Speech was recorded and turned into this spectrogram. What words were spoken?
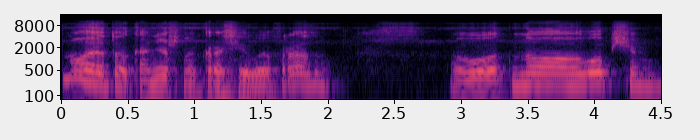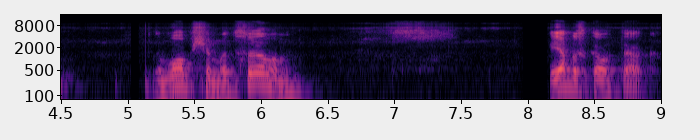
Ну, это, конечно, красивая фраза. Вот, но в общем, в общем и целом, я бы сказал так.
